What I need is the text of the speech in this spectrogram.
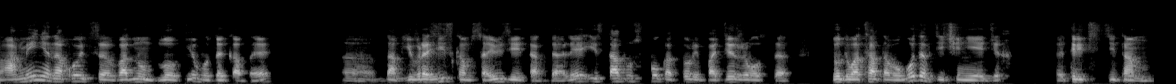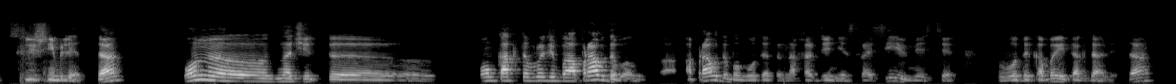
Армения находится в одном блоке, в ОДКБ, э, там, Евразийском союзе и так далее. И статус-кво, который поддерживался до 2020 года в течение этих 30 э, там, с лишним лет, да, он, э, значит, э, он как-то вроде бы оправдывал, оправдывал вот это нахождение с Россией вместе в ОДКБ и так далее, да.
